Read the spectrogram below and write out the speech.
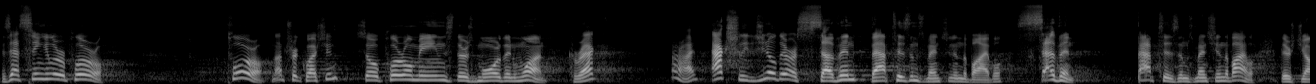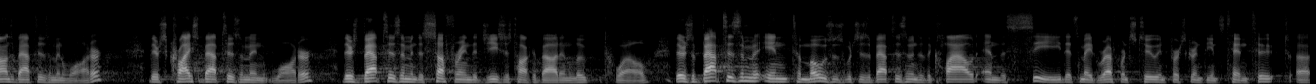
Is that singular or plural? Plural, not trick question. So plural means there's more than one, correct? All right. Actually, did you know there are seven baptisms mentioned in the Bible? Seven baptisms mentioned in the Bible. There's John's baptism in water. There's Christ's baptism in water. There's baptism into suffering that Jesus talked about in Luke 12. There's a baptism into Moses, which is a baptism into the cloud and the sea that's made reference to in 1 Corinthians 10 2. Uh,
